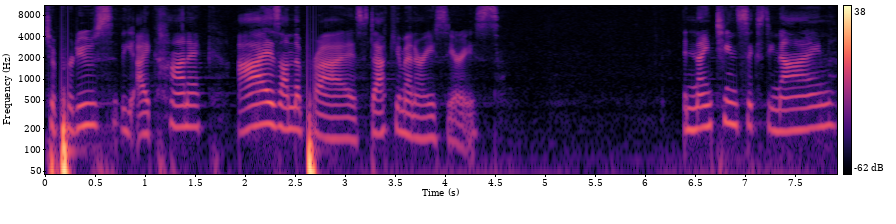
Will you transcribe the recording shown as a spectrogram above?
to produce the iconic Eyes on the Prize documentary series. In 1969,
